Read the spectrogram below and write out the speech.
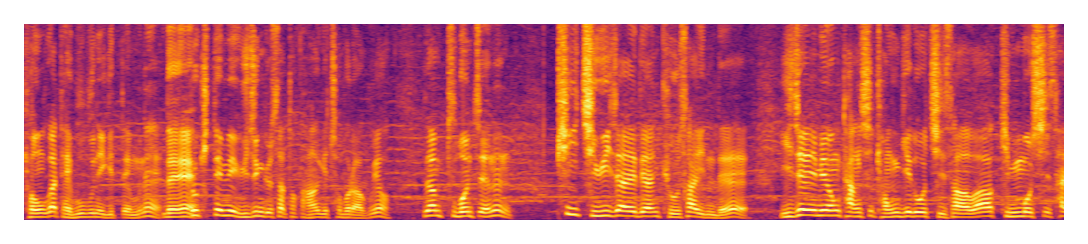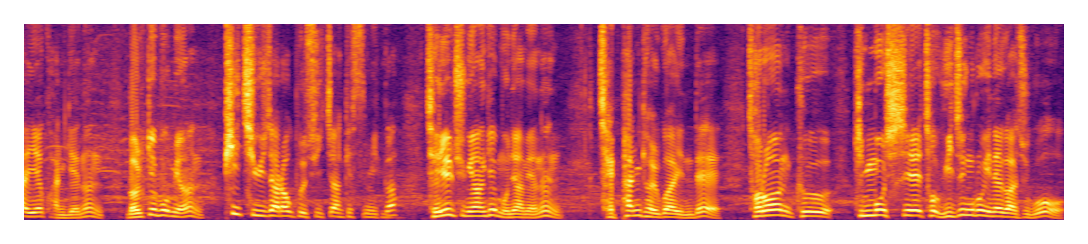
경우가 대부분이기 때문에 네. 그렇기 때문에 위증 교사 더 강하게 처벌하고요. 그다음 두 번째는 피지휘자에 대한 교사인데 이재명 당시 경기도지사와 김모 씨 사이의 관계는 넓게 보면 피지휘자라고 볼 수 있지 않겠습니까? 제일 중요한 게 뭐냐면은 재판 결과인데 저런 그 김모 씨의 저 위증으로 인해 가지고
